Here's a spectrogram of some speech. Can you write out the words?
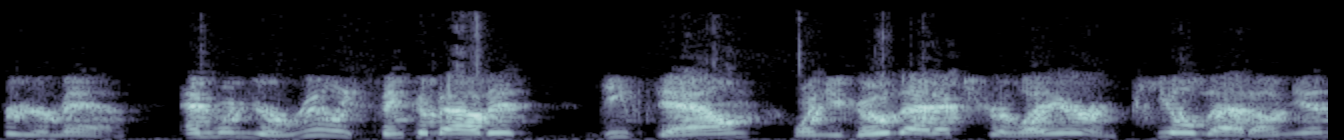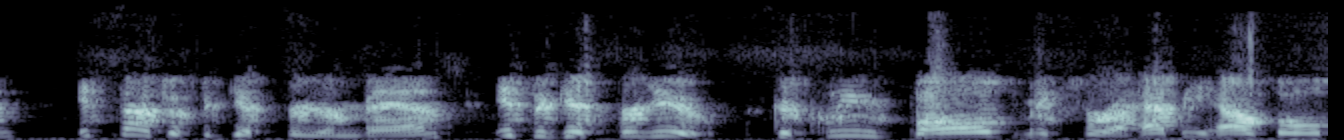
for your man. And when you really think about it, deep down, when you go that extra layer and peel that onion, it's not just a gift for your man, it's a gift for you. Because clean balls makes for a happy household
